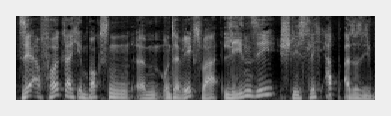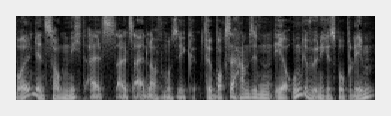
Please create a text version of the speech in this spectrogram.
sehr erfolgreich im Boxen ähm, unterwegs war, lehnen sie schließlich ab. Also sie wollen den Song nicht als als Einlaufmusik für Boxer haben sie ein eher ungewöhnliches Problem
